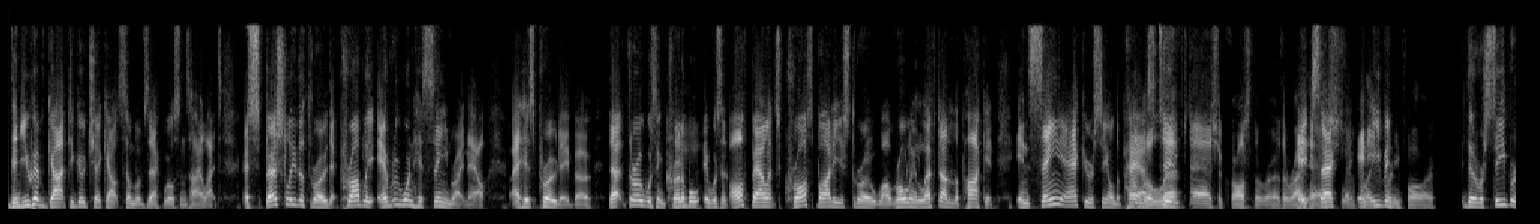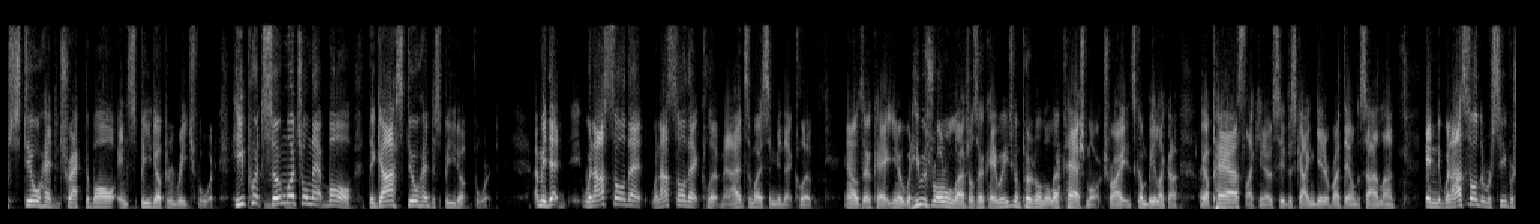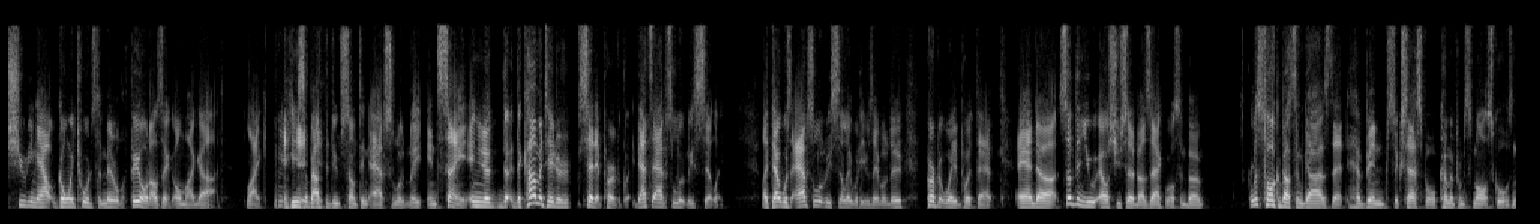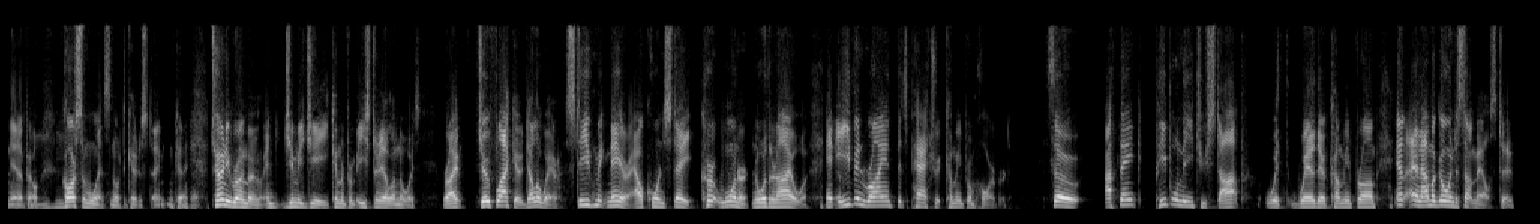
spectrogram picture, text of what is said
then you have got to go check out some of Zach Wilson's highlights, especially the throw that probably everyone has seen right now at his pro day, Beau. That throw was incredible. Yeah. It was an off balance, cross bodies throw while rolling left out of the pocket. Insane accuracy on the pass. From the too. left hash across the, the right exactly. hash. Exactly. And even pretty far the receiver still had to track the ball and speed up and reach for it. He put so mm-hmm. much on that ball, the guy still had to speed up for it. I mean that when I saw that when I saw that clip, man, I had somebody send me that clip. And I was okay, you know, when he was rolling left, I was like, okay, well, he's gonna put it on the left hash marks, right? It's gonna be like a like a pass, like you know, see if this guy can get it right there on the sideline. And when I saw the receiver shooting out, going towards the middle of the field, I was like, oh my god, like he's about to do something absolutely insane. And you know, the, the commentator said it perfectly. That's absolutely silly. Like that was absolutely silly what he was able to do. Perfect way to put that. And uh, something you else you said about Zach Wilson, Beau let's talk about some guys that have been successful coming from small schools in the NFL. Mm-hmm. Carson Wentz, North Dakota State. Okay. Yep. Tony Romo and Jimmy G coming from Eastern Illinois. Right. Joe Flacco, Delaware. Steve McNair, Alcorn State. Kurt Warner, Northern Iowa. And yep. even Ryan Fitzpatrick coming from Harvard. So I think people need to stop with where they're coming from. And, and I'm going to go into something else too.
